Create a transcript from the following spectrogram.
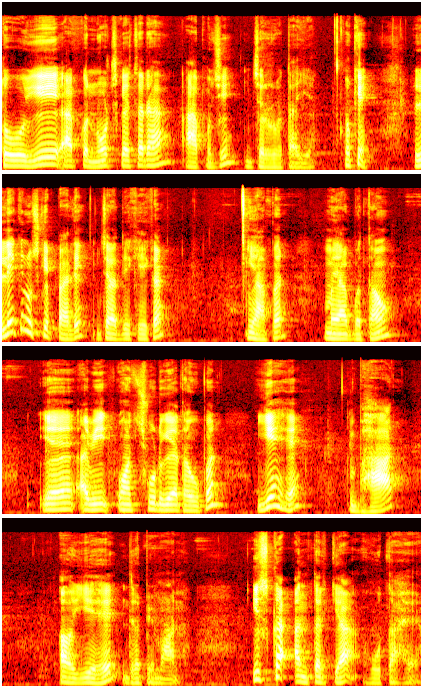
तो ये आपको नोट्स कैसा रहा? आप मुझे ज़रूर बताइए। ओके? लेकिन उसके पहले ज़रा देखिएगा, यहाँ पर मैं आपको बताऊँ, ये अभी वहाँ छूट गया था ऊपर, ये है भार और ये है द्रव्यमान। इसका अंतर क्या होता है?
